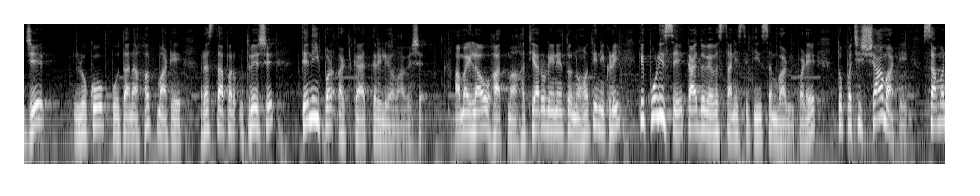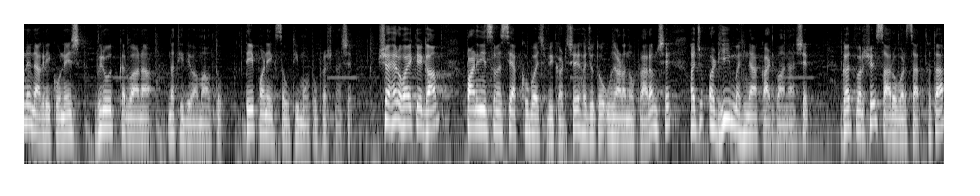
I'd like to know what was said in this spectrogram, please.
જે લોકો પોતાના હક માટે રસ્તા પર ઉતરે છે, તેની પણ અટકાયત કરી લેવામાં આવે છે. આ મહિલાઓ હાથમાં હથિયારો લઈને તો નહોતી નીકળી કે પોલીસે કાયદો વ્યવસ્થાની સ્થિતિ સંભાળવી પડે, તો પછી શા માટે સામાન્ય નાગરિકોને જ વિરોધ કરવાના નથી દેવામાં આવતો? તે પણ એક સૌથી મોટો પ્રશ્ન છે. શહેર હોય કે ગામ, પાણીની સમસ્યા ખૂબ જ વિકટ છે. હજુ તો ઉનાળાનો પ્રારંભ છે. હજુ અઢી મહિના કાઢવાના છે. ગત વર્ષે સારો વરસાદ થતાં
